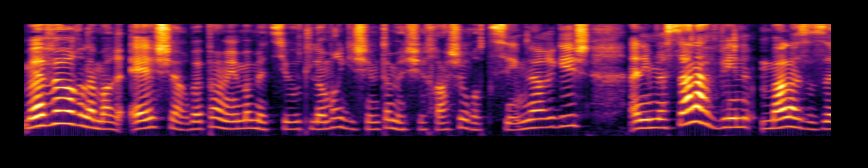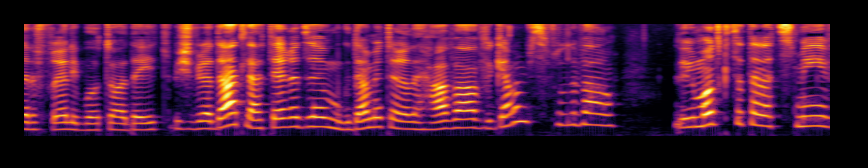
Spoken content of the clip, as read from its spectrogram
מעבר למראה שהרבה פעמים במציאות לא מרגישים את המשיכה שרוצים להרגיש, אני מנסה להבין מה לעזאזל הפריע לי באותו הדייט, בשביל לדעת לאתר את זה מוקדם יותר להווה, וגם בסופו של דבר. ללמוד קצת על עצמי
